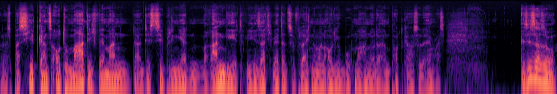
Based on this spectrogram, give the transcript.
Das passiert ganz automatisch, wenn man da diszipliniert rangeht. Wie gesagt, ich werde dazu vielleicht nochmal ein Audiobuch machen oder einen Podcast oder irgendwas. Es ist also,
